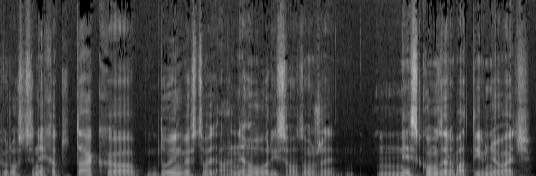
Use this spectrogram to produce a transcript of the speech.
proste nechať to tak, doinvestovať, ale nehovorí sa o tom, že neskonzervatívňovať.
